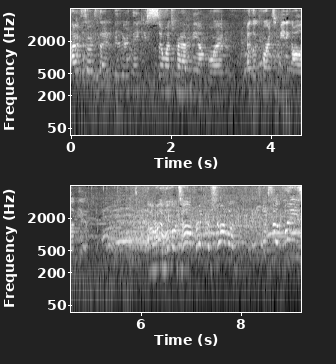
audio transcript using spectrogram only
I'm so excited to be here. Thank you so much for having me on board. I look forward to meeting all of you. All right, one more time, Rekha Sharma. Next up, please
